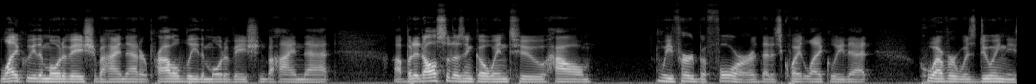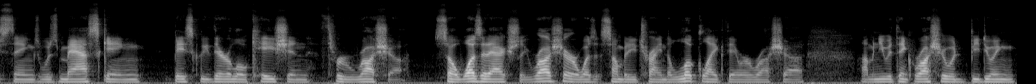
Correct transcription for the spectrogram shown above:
likely the motivation behind that, or probably the motivation behind that. Uh, but it also doesn't go into how we've heard before that it's quite likely that whoever was doing these things was masking basically their location through Russia. So was it actually Russia or was it somebody trying to look like they were Russia? Um, and you would think Russia would be doing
